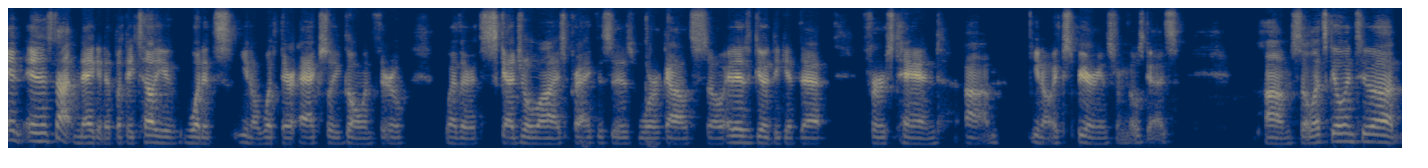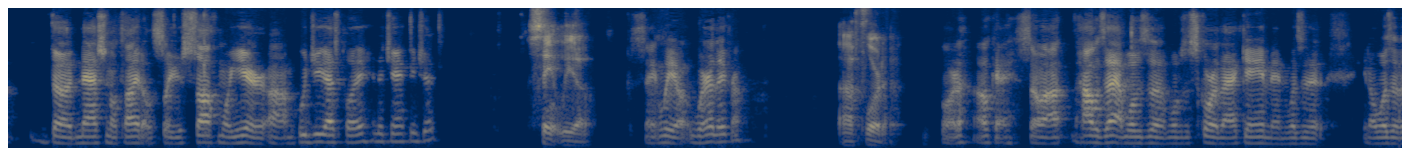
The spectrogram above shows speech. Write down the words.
and, and it's not negative, but they tell you what it's, you know, what they're actually going through, whether it's schedule wise practices, workouts. So it is good to get that firsthand, um, you know, experience from those guys. Um, so let's go into uh, the national titles. So your sophomore year, um, who did you guys play in the championship? St. Leo. St. Leo. Where are they from? Uh, Florida. Florida. Okay, so uh, how was that? What was the what was the score of that game? And was it you know was it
